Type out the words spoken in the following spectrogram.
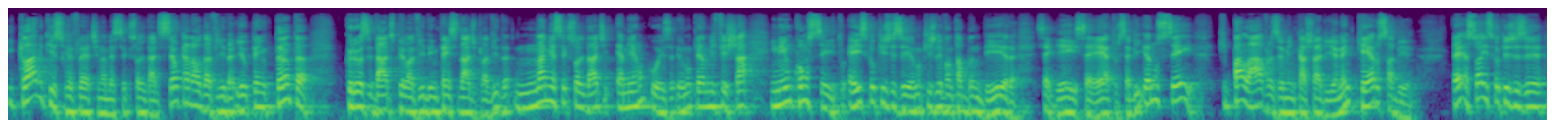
E claro que isso reflete na minha sexualidade. Se é o canal da vida e eu tenho tanta curiosidade pela vida, intensidade pela vida, na minha sexualidade é a mesma coisa. Eu não quero me fechar em nenhum conceito. É isso que eu quis dizer. Eu não quis levantar bandeira, se é gay, se é hétero, se é bi. Eu não sei que palavras eu me encaixaria, nem quero saber. É, é só isso que eu quis dizer.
